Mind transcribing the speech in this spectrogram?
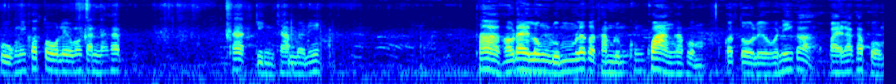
ปลูกนี่ก็โตเร็วเหมือนกันนะครับ ถ้ากิ่งชำแบบนี้ ถ้าเขาได้ลงหลุมแล้วก็ทำหลุมกว้างๆครับผม ก็โตเร็ววันนี้ก็ไปแล้วครับผม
